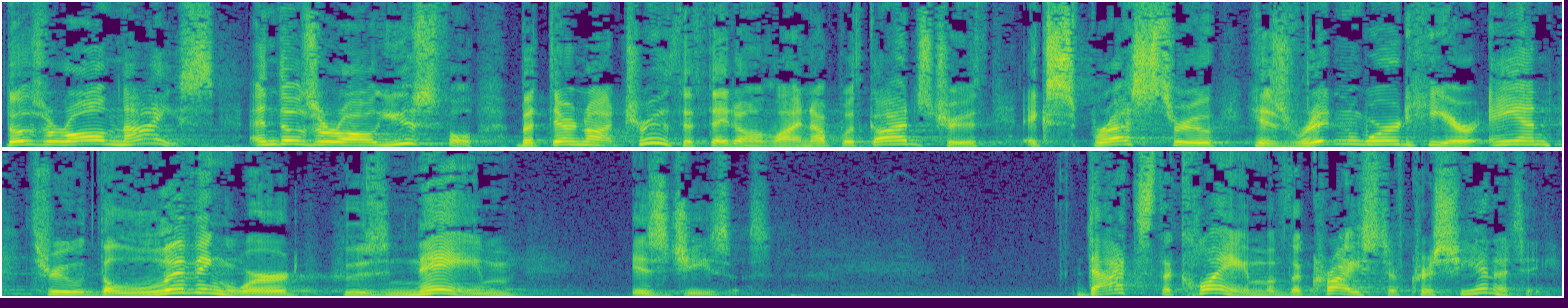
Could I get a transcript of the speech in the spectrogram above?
Those are all nice and those are all useful, but they're not truth if they don't line up with God's truth, expressed through His written word here and through the living word whose name is Jesus. That's the claim of the Christ of Christianity.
